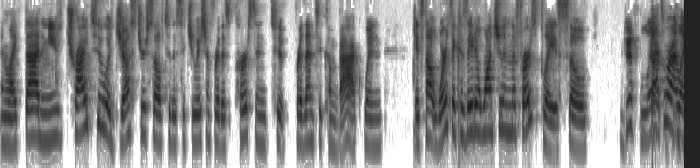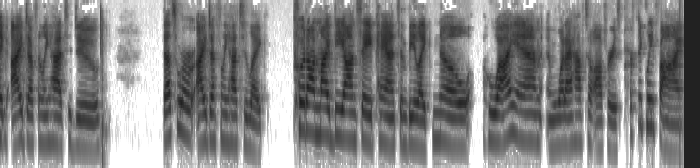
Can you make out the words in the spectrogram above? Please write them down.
and like that. And you try to adjust yourself to the situation for this person to, for them to come back when it's not worth it because they didn't want you in the first place. So, Just let. that's where I like I definitely had to do that's where I definitely had to like put on my Beyonce pants and be like, no, who I am and what I have to offer is perfectly fine.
